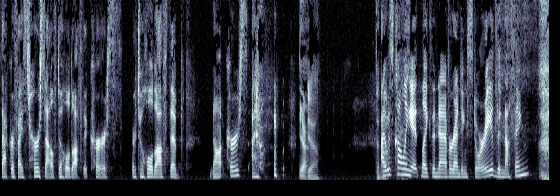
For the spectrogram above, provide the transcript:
sacrificed herself to hold off the curse or to hold off the not curse. I don't Yeah. yeah. I was calling it like the never ending story, the nothing.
